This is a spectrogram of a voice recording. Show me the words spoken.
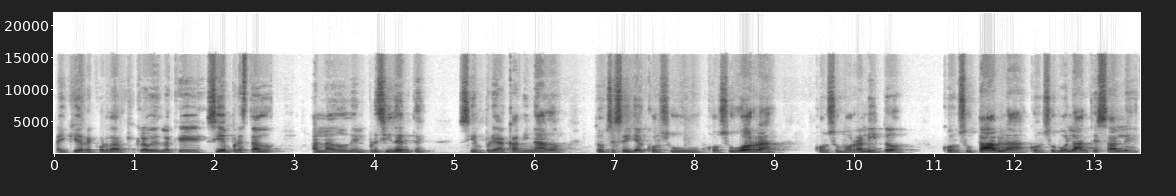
Hay que recordar que Claudia es la que siempre ha estado al lado del presidente, siempre ha caminado, entonces ella con su, con su gorra, con su morralito, con su tabla, con su volante, sale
